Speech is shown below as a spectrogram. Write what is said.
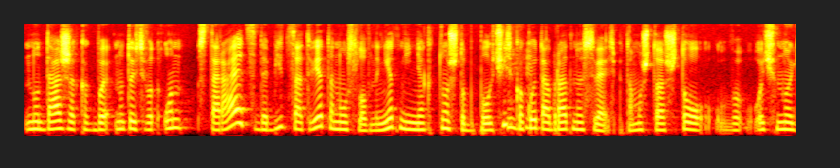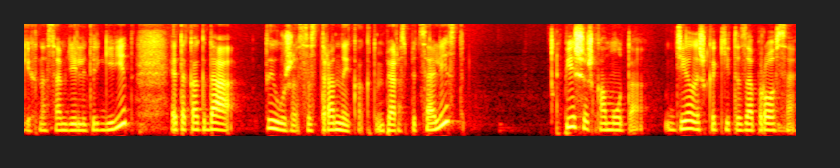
ну, даже как бы, ну, то есть вот он старается добиться ответа, ну, условно, нет ни никак, ну, чтобы получить mm-hmm. какую-то обратную связь, потому что что очень многих на самом деле триггерит, это когда ты уже со стороны, как там пиар-специалист, пишешь кому-то, делаешь какие-то запросы,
